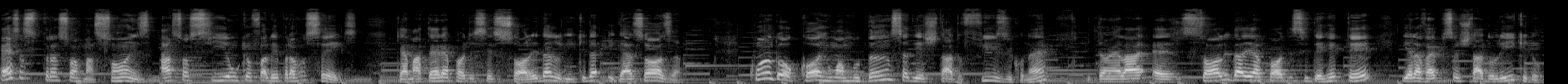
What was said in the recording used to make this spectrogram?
Essas transformações associam o que eu falei para vocês, que a matéria pode ser sólida, líquida e gasosa. Quando ocorre uma mudança de estado físico, né? Então ela é sólida e ela pode se derreter e ela vai para o seu estado líquido,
